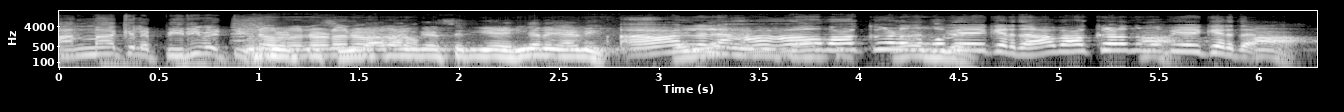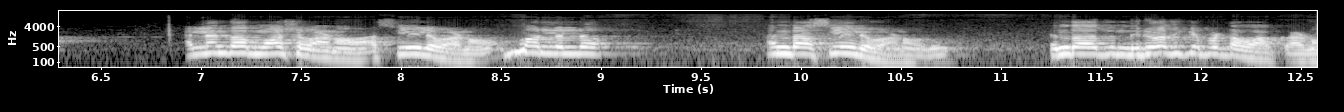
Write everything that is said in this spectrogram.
അണ്ണാക്കിലെ പിരിവെട്ടി. no, no, no, no. സീതാറാം കേസരിയെ എങ്ങനെയാണ്? ആ, അല്ലല്ല ആ- ആ വാക്കുകളൊന്നും ഉപയോഗിക്കരുത്. ആ വാക്കുകളൊന്നും ഉപയോഗിക്കരുത്. അല്ല എന്താ മോശമാണോ? അശ്ലീലമാണോ? ഒന്നും അല്ലല്ലോ എന്താ അശ്ലീലമാണോ അത്? എന്താ അത് നിരോധിക്കപ്പെട്ട വാക്കാണോ?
